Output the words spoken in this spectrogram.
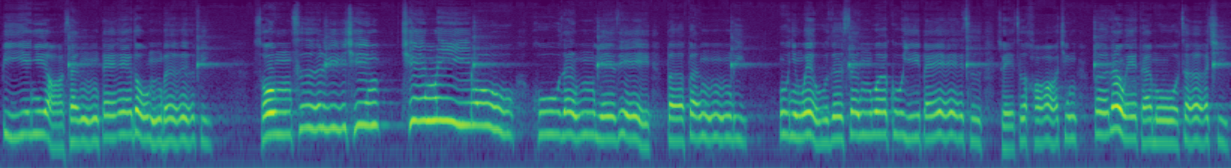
变鸟成对同白飞。从此离情千里我，花人月在不分离。我认为何愁生活过一辈子，谁知好景不长会得马泽去。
